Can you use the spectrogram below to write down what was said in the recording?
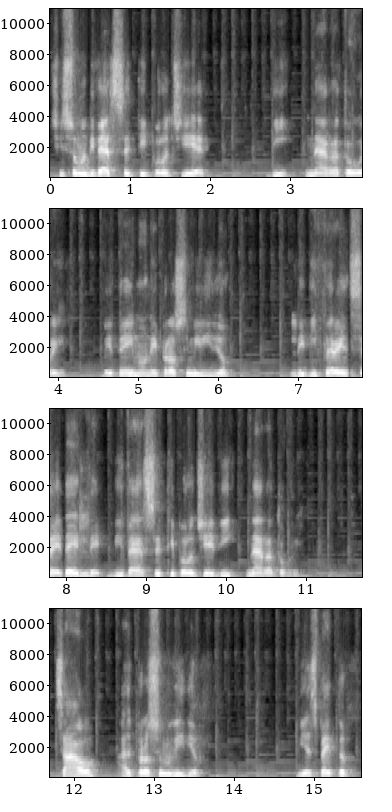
Ci sono diverse tipologie di narratori. Vedremo nei prossimi video le differenze delle diverse tipologie di narratori. Ciao, al prossimo video. Vi aspetto.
